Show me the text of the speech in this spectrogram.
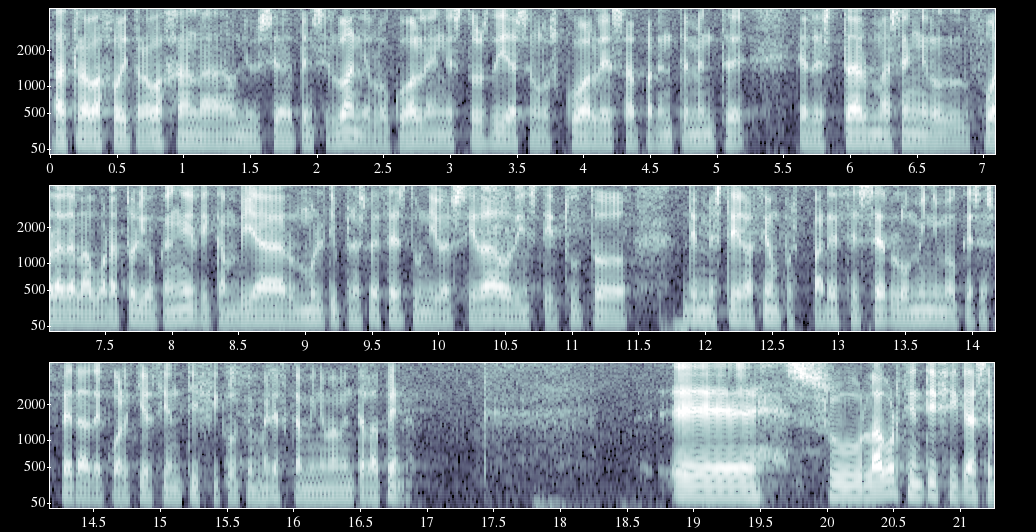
ha trabajado y trabaja en la Universidad de Pensilvania, lo cual en estos días en los cuales aparentemente el estar más en el, fuera del laboratorio que en él y cambiar múltiples veces de universidad o de instituto de investigación, pues parece ser lo mínimo que se espera de cualquier científico que merezca mínimamente la pena. Eh, su labor científica se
